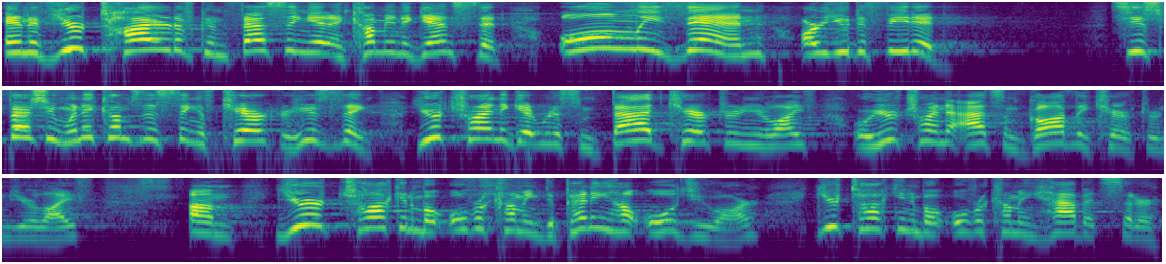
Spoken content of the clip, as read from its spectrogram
And if you're tired of confessing it and coming against it, only then are you defeated. See, especially when it comes to this thing of character, here's the thing you're trying to get rid of some bad character in your life, or you're trying to add some godly character into your life. Um, you're talking about overcoming, depending how old you are, you're talking about overcoming habits that are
